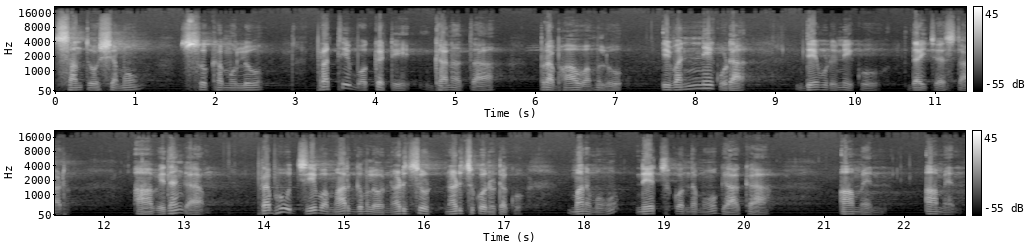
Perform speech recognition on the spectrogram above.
సంతోషము సుఖములు ప్రతి ఒక్కటి ఘనత ప్రభావములు ఇవన్నీ కూడా దేవుడు నీకు దయచేస్తాడు. ఆ విధంగా ప్రభు జీవ మార్గంలో నడుచు నడుచుకొనుటకు మనము నేర్చుకుందము గాక. ఆమెన్. ఆమెన్.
